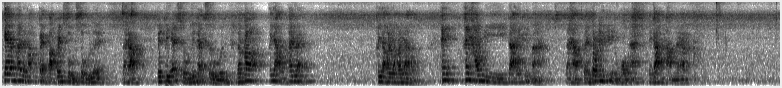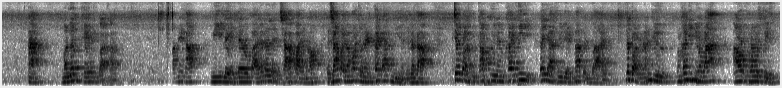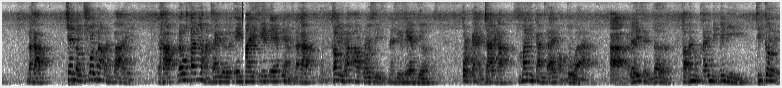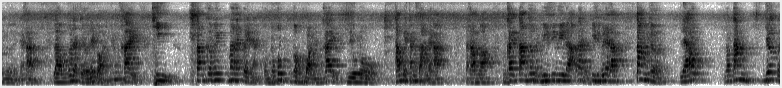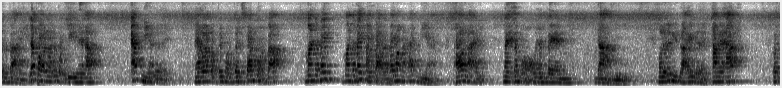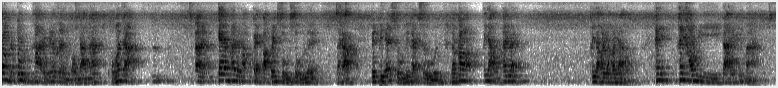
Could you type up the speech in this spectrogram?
แก้มไข้เลยครับแปะปรับเป็นศูนย์ศูนย์เลยนะครับ เป็น pH ศูนย์ที่แผดศูนย์แล้วก็เขย่าให้ด้วยเขย่าเขย่าเขย่าให้ให้เขามีไดร์ขึ้นมานะครับ เป็นต้นที่ที่หนึ่งของผมนะในการทำนะครับอะมาเริ่มเทสดีกว่าครับอันนี้ครับ มีเลทเร็วไปแล้วเลทช้าไปเนาะแต่ช้าไปเราก็จอในคนไข้แอปเนียใช่ไหมครับเจอบ่อยสุดครับคือในคนไข้ที่ได้ยาซีเรียสมากเกินไปและบ่อยนั้นคือคนไข้ที่มีภาวะอัลโครซิสนะครับ เช่นเราช่วยมากเกินไปนะครับแล้วคนไข้ไม่ยอมหายใจเลยเองใน CSF เนี่ยนะครับเขามีว่าอัลโครซิสใน CSF เยอะกดการหายใจครับ ไม่มีการได้ของตัวเรดิเซนเตอร์ทำให้คนไข้ไม่มีไม่มีทิกเกอร์เองเลยนะครับ เราก็จะเจอได้บ่อยในคนไข้ที่ตั้งเครื่องไม่ไม่ให้เป็นอะผมจะพบผมบ่อยในคนไข้นิวโรทั้งเบ็ดทั้งสารเลยครับนะครับเนาะคนไข้ตั้งเครื่องเป็น VCV ละได้หรือ PCV นะครับ ตั้งไปเถอะแล้ว เราตั้งเยอะเกินไป แล้วพอเราไปกด V เนะครับ แอปเนียเลยนะเรากดเป็นหมดเป็นสปอนหมดปั๊บมันจะไม่มันจะไม่ไปต่อเลยเพราะว่ามันแอปเนียเพราะอะไรในสมองมันยังเป็นด่างอยู่ มันเลยไม่มีไรเลยทำไงครับ ก็ต้องกระตุ้นไข้ที่เราเคยผมดังนะผมว่าจะแก้มไข้เลยครับแปะปรับเป็นศูนย์ศูนย์เลยนะครับ เป็น pH ศูนย์ที่แผดศูนย์แล้วก็เขย่าให้ด้วยเขย่าเขย่าเขย่า ให้ให้เขามีไดรฟ์ขึ้นมา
